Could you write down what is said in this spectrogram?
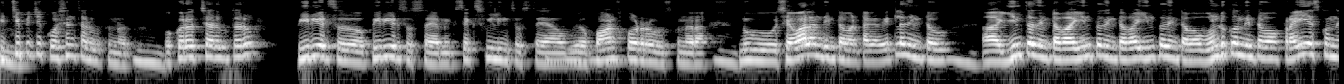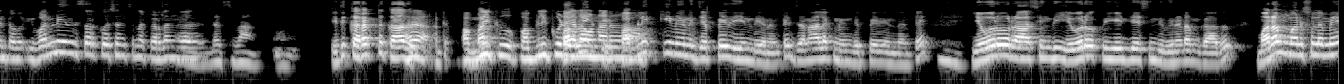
పిచ్చి పిచ్చి క్వశ్చన్స్ అడుగుతున్నారు ఉమ్. ఒకరు వచ్చి అడుగుతారు పీరియడ్స్ పీరియడ్స్ వస్తాయా? మీకు సెక్స్ ఫీలింగ్స్ వస్తాయా. పాండ్స్ పౌడర్ పూసుకున్నారా? నువ్వు శవాలను తింటావంట కదా ఎట్లా తింటావు? ఇంత తింటావా ఇంత తింటావా ఇంత తింటావా వండుకొని తింటావా ఫ్రై చేసుకొని తింటావా? ఇవన్నీ ఏంది సార్ క్వశ్చన్స్ నాకు అర్థం కాదు. దట్స్ రాంగ్ ఇది కరెక్ట్ కాదు. పబ్లిక్ పబ్లిక్ కూడా ఎలా ఉన్నారు? పబ్లిక్కి నేను చెప్పేది ఏంది అని అంటే జనాలకు నేను చెప్పేది ఏంటంటే ఎవరో రాసింది ఎవరో క్రియేట్ చేసింది వినడం కాదు. మనం మనుషులమే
